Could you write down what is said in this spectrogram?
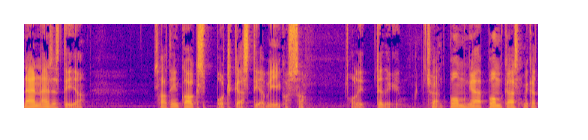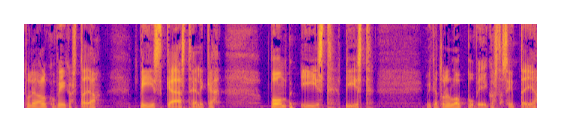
näennäisesti ja saatiin kaksi podcastia viikossa. Oli tietenkin Giant Bombcast, mikä tuli alkuviikosta ja Beastcast, eli Bomb East Beast, mikä tuli loppuviikosta sitten ja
